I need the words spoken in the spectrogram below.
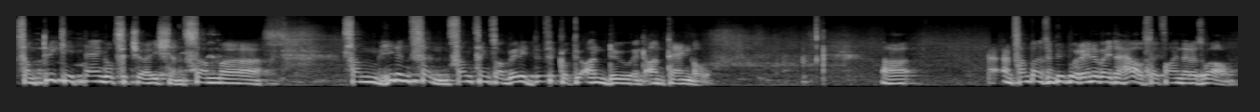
some tricky, tangled situations, some, uh, some hidden sins. Some things are very difficult to undo and untangle. Uh, and sometimes when people renovate a house, they find that as well.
